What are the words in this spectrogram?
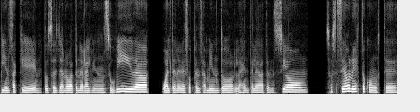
piensa que entonces ya no va a tener a alguien en su vida o al tener esos pensamientos la gente le da atención. sea honesto con usted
